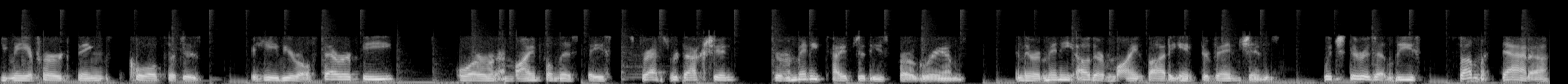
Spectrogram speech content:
You may have heard things called such as behavioral therapy or mindfulness based stress reduction. There are many types of these programs, and there are many other mind body interventions, which there is at least some data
